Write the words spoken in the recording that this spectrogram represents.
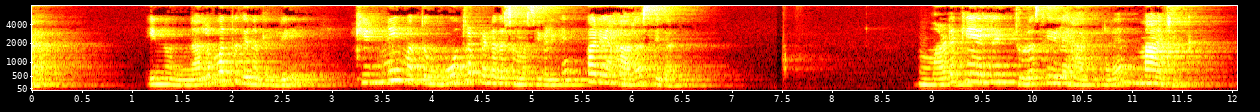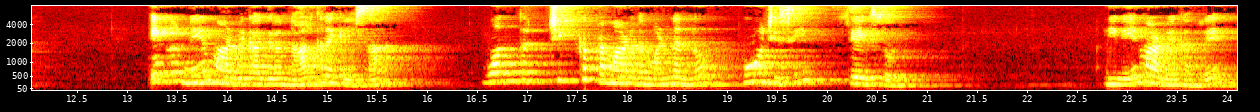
ಆಗುತ್ತೆ ಇನ್ನು ನಲವತ್ತು ದಿನದಲ್ಲಿ ಕಿಡ್ನಿ ಮತ್ತು ಮೂತ್ರಪಿಂಡದ ಸಮಸ್ಯೆಗಳಿಗೆ ಪರಿಹಾರ ಸಿಗುತ್ತೆ. ಮಡಕೆಯಲ್ಲಿ ತುಳಸಿ ಎಲೆ ಹಾಕಿದರೆ ಮ್ಯಾಜಿಕ್. ಇನ್ನು ನೀವು ಮಾಡಬೇಕಾಗಿರೋ ನಾಲ್ಕನೇ ಕೆಲಸ, ಒಂದು ಚಿಕ್ಕ ಪ್ರಮಾಣದ ಮಣ್ಣನ್ನು ಪೂಜಿಸಿ ಸೇವಿಸೋದು. ನೀವೇನು ಮಾಡಬೇಕಂದ್ರೆ,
